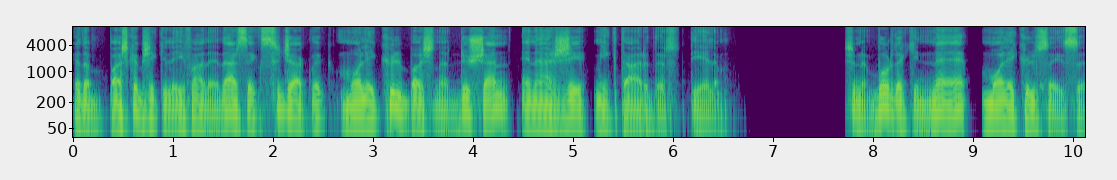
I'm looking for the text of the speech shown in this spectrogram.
Ya da başka bir şekilde ifade edersek, sıcaklık molekül başına düşen enerji miktarıdır diyelim. Şimdi buradaki n, molekül sayısı.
